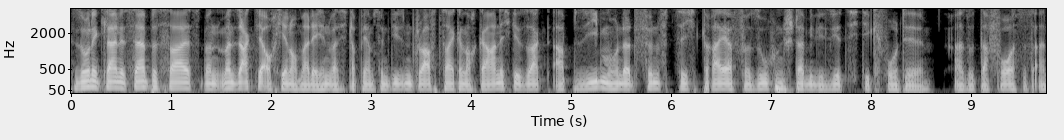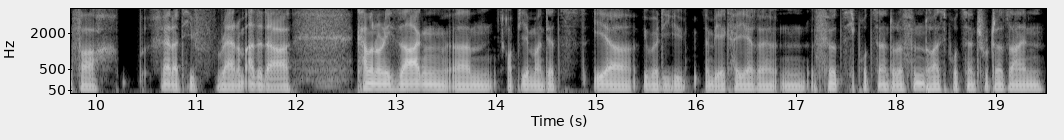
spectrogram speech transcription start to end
so eine kleine Sample Size. Man, man sagt ja auch hier nochmal der Hinweis, ich glaube, wir haben es in diesem Draft Cycle noch gar nicht gesagt, ab 750 Dreier Versuchen stabilisiert sich die Quote. Also davor ist es einfach relativ random. Also da kann man noch nicht sagen, ähm, ob jemand jetzt eher über die NBA-Karriere ein 40% oder 35% Shooter sein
